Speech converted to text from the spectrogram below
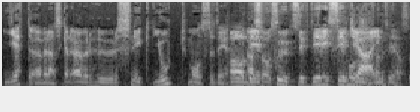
jätteöverraskad över hur snyggt gjort monstret är. Ja, det är alltså, sjukt snyggt. Det är riktig CGI. Hollywood-kvalitet alltså.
